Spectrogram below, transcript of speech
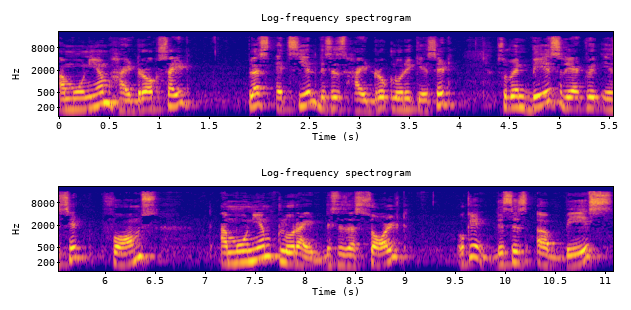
ammonium hydroxide plus HCl this is hydrochloric acid. So when base react with acid forms ammonium chloride this is a salt okay this is a base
